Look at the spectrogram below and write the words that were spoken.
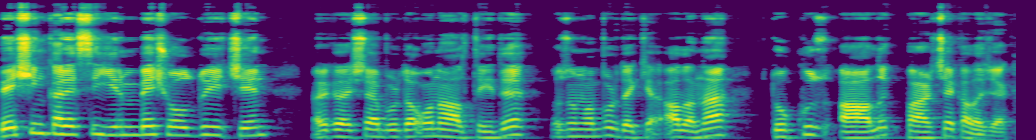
5'in karesi 25 olduğu için arkadaşlar burada 16 idi. O zaman buradaki alana 9 A'lık parça kalacak.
